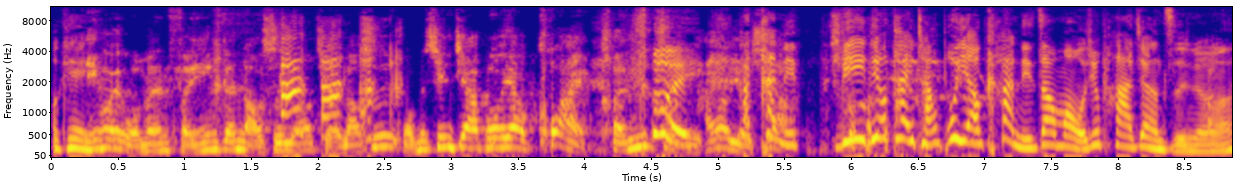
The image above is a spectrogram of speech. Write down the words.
OK 因为我们粉英跟老师要求，老师我们新加坡要快、很准，还要有效。看你 video 太长，不要看，你知道吗？我就怕这样子，你知道吗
